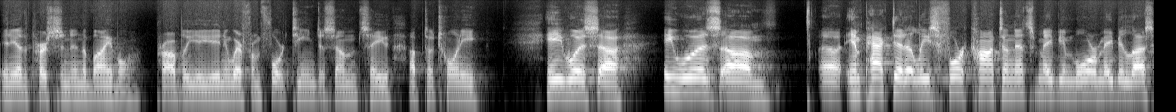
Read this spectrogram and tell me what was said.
any other person in the Bible, probably anywhere from 14 to some say up to 20. He was, uh, he was um, uh, impacted at least four continents, maybe more, maybe less,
